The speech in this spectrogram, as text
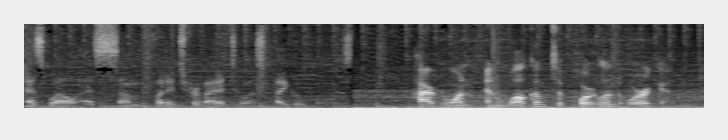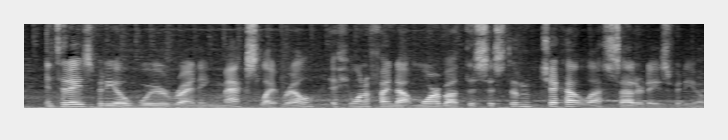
as well as some footage provided to us by Google. Hi everyone, and welcome to Portland, Oregon. In today's video, we're riding Max Light Rail. If you want to find out more about this system, check out last Saturday's video.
